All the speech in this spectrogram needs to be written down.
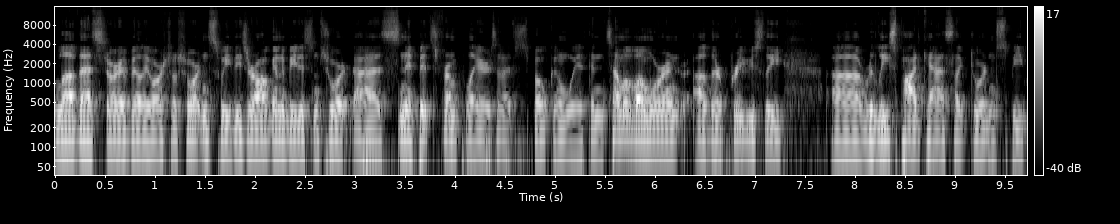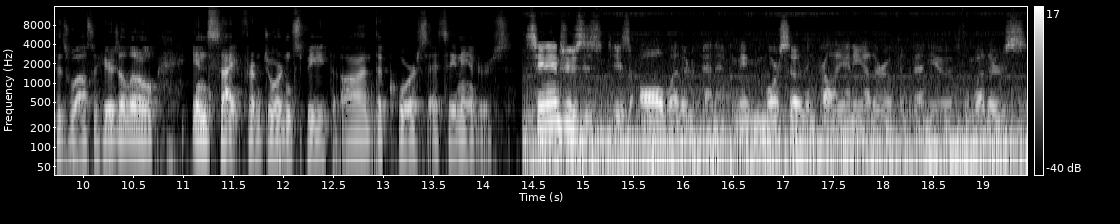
Love that story, Billy Horschel. Short and sweet. These are all going to be just some short uh, snippets from players that I've spoken with, and some of them were in other previously uh, released podcasts like Jordan Spieth as well. So here's a little insight from Jordan Spieth on the course at St. Andrews. St. Andrews is, is all weather dependent. I mean, more so than probably any other open venue. If the weather's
